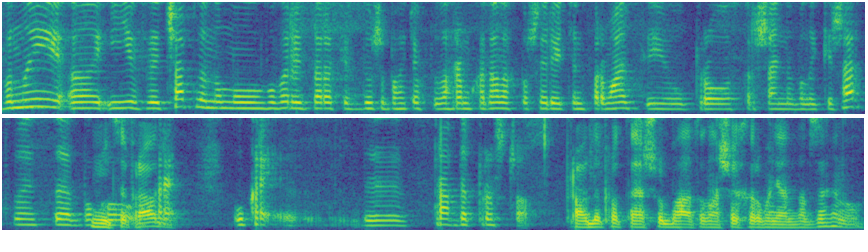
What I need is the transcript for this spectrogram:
Вони е, і в Чаплиному говорять зараз, і в дуже багатьох телеграм-каналах поширюють інформацію про страшенно великі жертви з боку Ну, це правда. Укра- Укра- е, Правда про що? Правда про те, що багато наших громадян там загинуло.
